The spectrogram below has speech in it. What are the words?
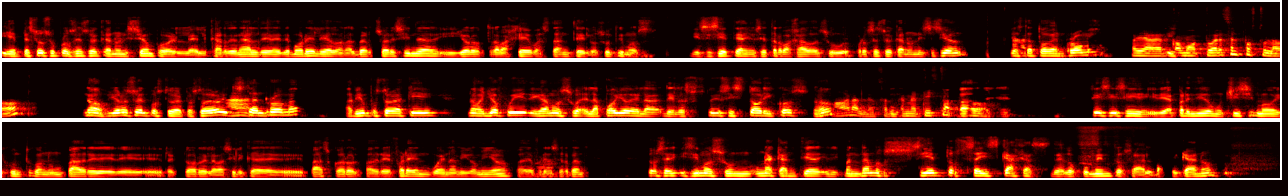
y empezó su proceso de canonización por el, cardenal de, de, Morelia, don Alberto Suárez Inda, y yo lo trabajé bastante los últimos 17 años he trabajado en su proceso de canonización, ya está todo en Roma. Oye, a ver, ¿cómo tú eres el postulador? No, yo no soy el postulador, el postulador ah. está en Roma, había un postulador aquí, no, yo fui, digamos, el apoyo de, la, de los estudios históricos, ¿no? Órale, o sea, te metiste a todo. Sí, sí, sí, y he aprendido muchísimo y junto con un padre de, rector de la Basílica de Páscuaro, el padre Fren, buen amigo mío, padre Fren Cervantes, entonces hicimos una cantidad, mandamos 106 cajas de documentos al Vaticano,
